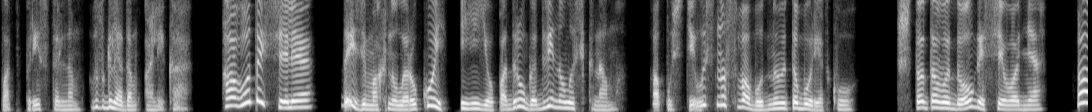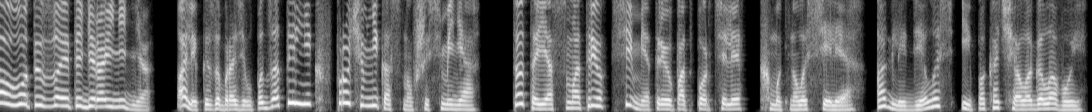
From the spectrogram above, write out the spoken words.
под пристальным взглядом Алика. «А вот и Селия!» Дейзи махнула рукой, и ее подруга двинулась к нам. Опустилась на свободную табуретку. «Что-то вы долго сегодня?» «А вот из-за этой героини дня!» Алик изобразил подзатыльник, впрочем, не коснувшись меня. «То-то я смотрю, симметрию подпортили», — хмыкнула Селия. Огляделась и покачала головой.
